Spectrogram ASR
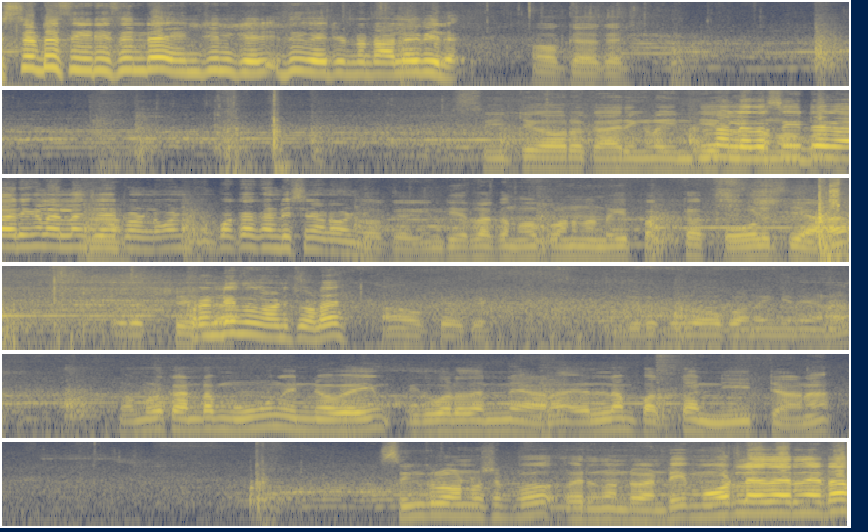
ഇസഡ് സീരീസിന്റെ എഞ്ചിൻ ഇത് കയറ്റിട്ടുണ്ട് അലവിൽ ഓക്കെ ഓക്കെ സീറ്റ് കവർ കാര്യങ്ങൾ ഇന്ത്യ ലെതർ സീറ്റ് കാര്യങ്ങളെല്ലാം ചെയ്തിട്ടുണ്ട് പക്ക കണ്ടീഷനാണ് വണ്ടി. ഓക്കെ ഇന്ത്യയിലൊക്കെ നോക്കുകയാണെന്നുണ്ടെങ്കിൽ പക്ക ക്വാളിറ്റിയാണ് ഫ്രണ്ടിൽ നിന്ന് കാണിച്ചോളെ. ആ ഓക്കെ ഓക്കെ. ഇന്ത്യയുടെ ഫുൾ നോക്കുകയാണെങ്കിൽ ഇങ്ങനെയാണ്. നമ്മൾ കണ്ട മൂന്ന് ഇന്നോവയും ഇതുപോലെ തന്നെയാണ്. എല്ലാം പക്ക നീറ്റാണ് സിംഗിൾ ഓണർഷിപ്പ് വരുന്നുണ്ട് വണ്ടി. മോഡൽ ഏതായിരുന്നു ചേട്ടാ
